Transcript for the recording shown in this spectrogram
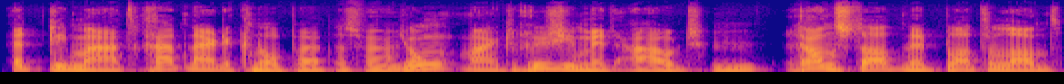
Het klimaat gaat naar de knoppen. dat is waar. Jong maakt ruzie met oud. Mhm. Randstad met platteland.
